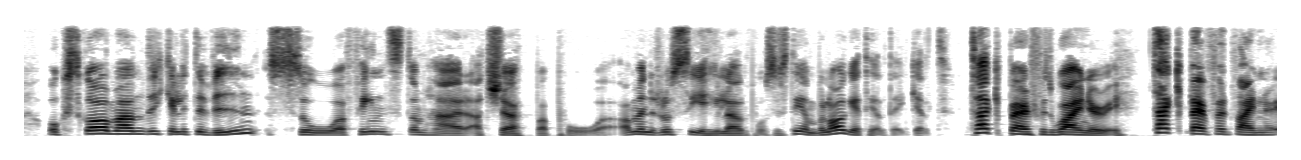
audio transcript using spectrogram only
Och ska man dricka lite vin så finns de här att köpa på ja, men roséhyllan på Systembolaget helt enkelt. Tack Barefoot Winery! Tack Barefoot Winery.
